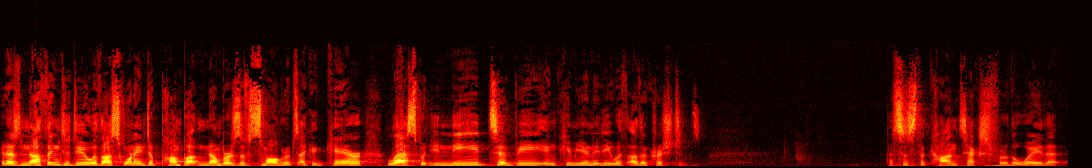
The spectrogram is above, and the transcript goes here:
It has nothing to do with us wanting to pump up numbers of small groups. I could care less, but you need to be in community with other Christians. That's just the context for the way that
